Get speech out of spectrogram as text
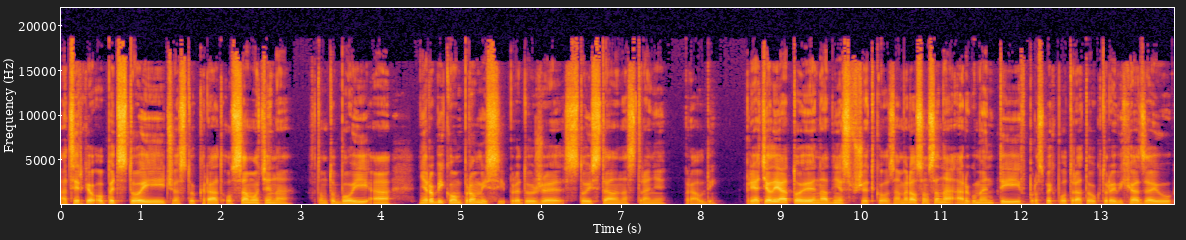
A církev opäť stojí častokrát osamotená v tomto boji a nerobí kompromisy, pretože stojí stále na strane pravdy. Priatelia, to je na dnes všetko. Zameral som sa na argumenty v prospech potratov, ktoré vychádzajú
